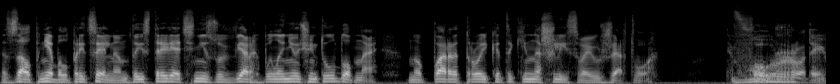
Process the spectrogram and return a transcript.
Залп не был прицельным, да и стрелять снизу вверх было не очень-то удобно, но пара-тройка таки нашли свою жертву. «Во уроды!»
